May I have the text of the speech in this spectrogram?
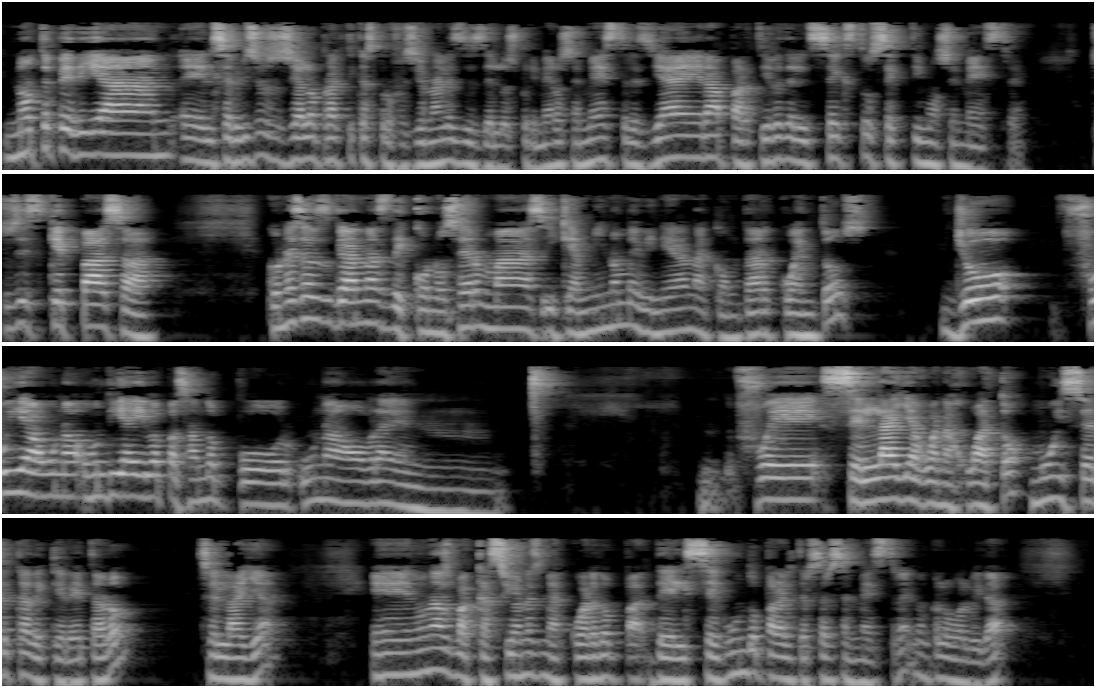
no te pedían el servicio social o prácticas profesionales desde los primeros semestres, ya era a partir del sexto, séptimo semestre. Entonces, ¿qué pasa? Con esas ganas de conocer más y que a mí no me vinieran a contar cuentos, yo fui a una, un día iba pasando por una obra en fue Celaya, Guanajuato, muy cerca de Querétaro, Celaya. En unas vacaciones, me acuerdo, del segundo para el tercer semestre, nunca lo voy a olvidar.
